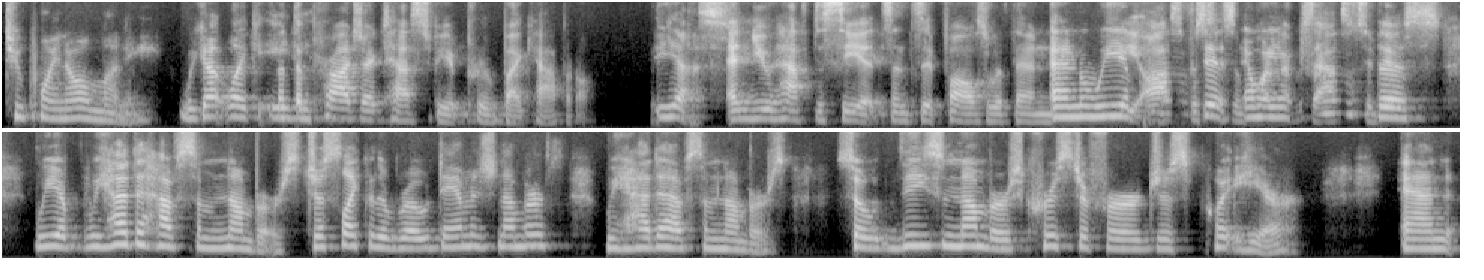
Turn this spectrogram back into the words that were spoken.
two oh money. We got like But the eighty, project has to be approved by capital yes. and you have to see it since it falls within. And we the approved auspices it, of and what we I was asked approved to do. this. We, we had to have some numbers, just like the road damage numbers, we had to have some numbers. So these numbers Christopher just put here. And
